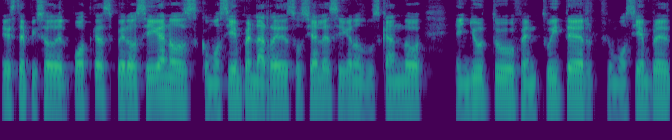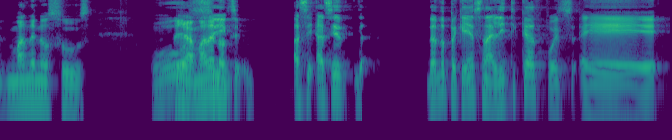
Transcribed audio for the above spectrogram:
este episodio del podcast, pero síganos como siempre en las redes sociales, síganos buscando en YouTube, en Twitter, como siempre, mándenos sus... Uh, ya, mándenos... Así, así, dando pequeñas analíticas, pues... Eh,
